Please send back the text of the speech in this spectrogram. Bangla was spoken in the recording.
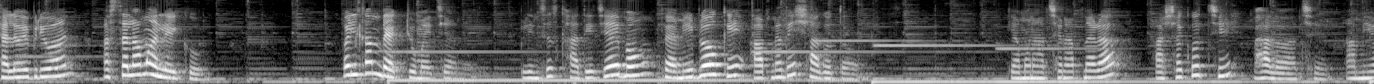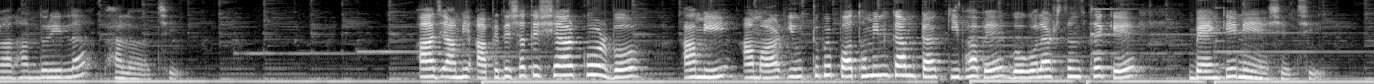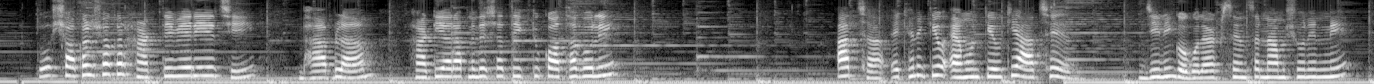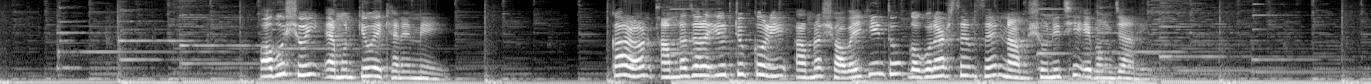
হ্যালো এভরিওয়ান আসসালামু আলাইকুম welcome back to my channel princess Khadija এবং ফ্যামিলি ব্লগে আপনাদের স্বাগত কেমন আছেন আপনারা? আশা করছি ভালো আছেন। আমিও আলহামদুলিল্লাহ ভালো আছি। আজ আমি আপনাদের সাথে শেয়ার করব, আমি আমার ইউটিউবে প্রথম ইনকামটা কীভাবে গুগল অ্যাডসেন্স থেকে ব্যাংকে নিয়ে এসেছি। তো সকাল সকাল হাঁটতে বেরিয়েছি, ভাবলাম হাঁটি আর আপনাদের সাথে একটু কথা বলি। আচ্ছা এখানে কেউ এমন কেউ কি আছেন যিনি গুগল অ্যাডসেন্সের নাম শুনেননি? অবশ্যই এমন কেউ এখানে নেই। কারণ আমরা যারা ইউটিউব করি, আমরা সবাই কিন্তু গুগল অ্যাডসেন্সের নাম শুনেছি এবং জানি।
